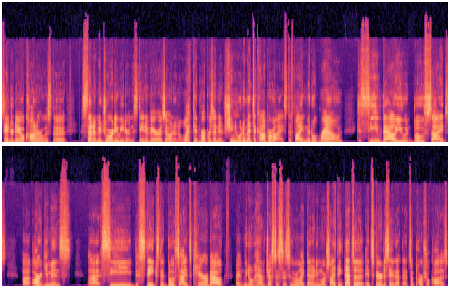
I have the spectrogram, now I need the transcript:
Sandra Day O'Connor was the Senate Majority Leader in the state of Arizona, an elected representative. She knew what it meant to compromise, to find middle ground, to see value in both sides' uh, arguments, uh, see the stakes that both sides care about. Right? We don't have justices who are like that anymore. So I think that's a. It's fair to say that that's a partial cause.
